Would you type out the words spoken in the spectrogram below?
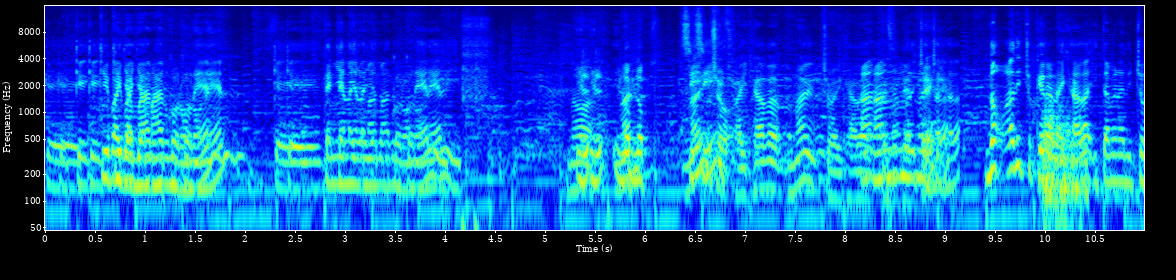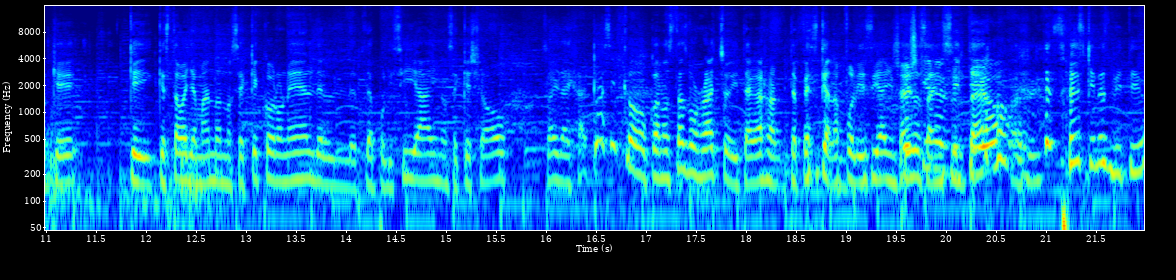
que, iba a llamar un coronel, que tenía la llamada coronel y... No, no, ha dicho ahijada, no ha dicho ahijada. Ah, no, ha dicho ¿Eh? No, ha dicho que era la hijada y también ha dicho que, que, que estaba llamando no sé qué coronel de la policía y no sé qué show. Soy la hija. Clásico, cuando estás borracho y te agarra, te pesca la policía y ¿Sabes empiezas a insultar. ¿Sabes quién es mi tío?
